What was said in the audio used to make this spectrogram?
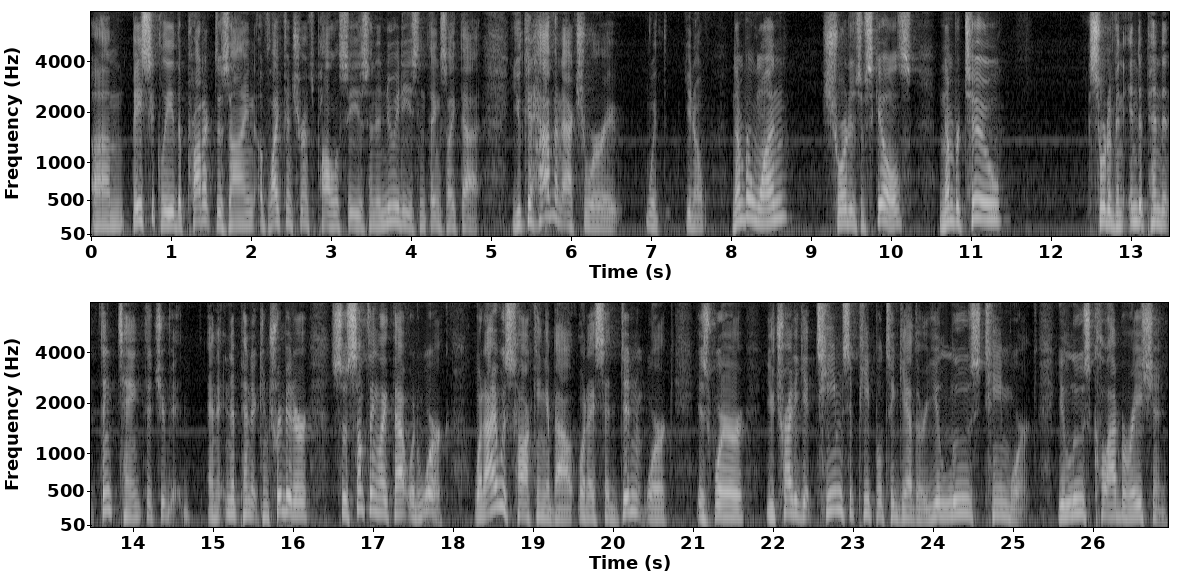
um, basically the product design of life insurance policies and annuities and things like that. You could have an actuary with, you know, number one, shortage of skills. Number two, sort of an independent think tank that you've, an independent contributor. So something like that would work. What I was talking about, what I said didn't work, is where you try to get teams of people together, you lose teamwork, you lose collaboration,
